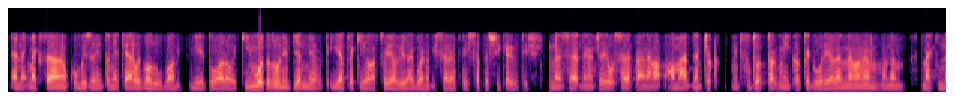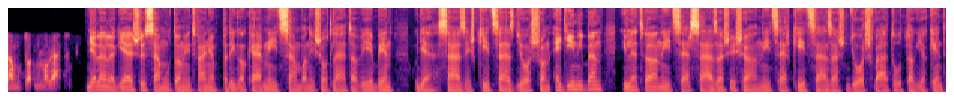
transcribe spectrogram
ennek megfelelően akkor bizonyítania kell, hogy valóban méltó arra, hogy kim volt az olimpián, illetve kiharcolja a világbajnoki szereplést, hát ez sikerült is. Nagyon szeretném, hogy jó szerepelne, ha, ha már nem csak mint futottak mi kategória lenne, hanem, hanem meg tudná mutatni magát. Jelenlegi első számú tanítványa pedig akár négy számban is ott lehet a VB-n, ugye 100 és 200 gyorsan egyéniben, illetve a 4x100-as és a 4x200-as gyors váltó tagjaként.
